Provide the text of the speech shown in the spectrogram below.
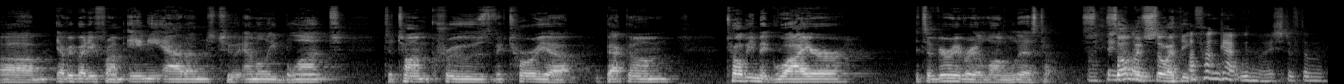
um, everybody from Amy Adams to Emily Blunt to Tom Cruise, Victoria Beckham, Tobey Maguire. It's a very, very long list. So much I've- so, I think I've hung out with most of them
